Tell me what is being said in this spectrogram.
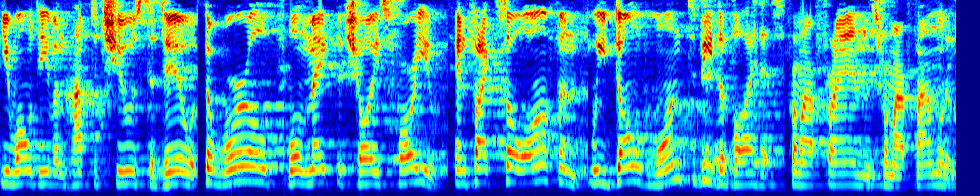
you won't even have to choose to do. The world will make the choice for you. In fact, so often we don't want to be divided from our friends, from our family,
